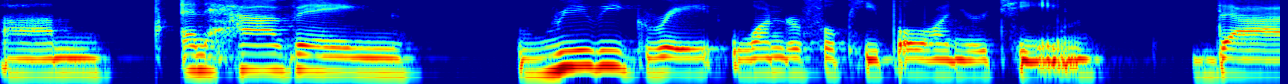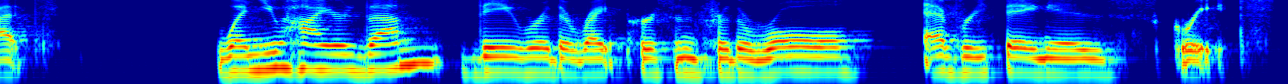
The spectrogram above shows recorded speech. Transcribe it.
um, and having really great, wonderful people on your team that when you hired them, they were the right person for the role. Everything is great.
